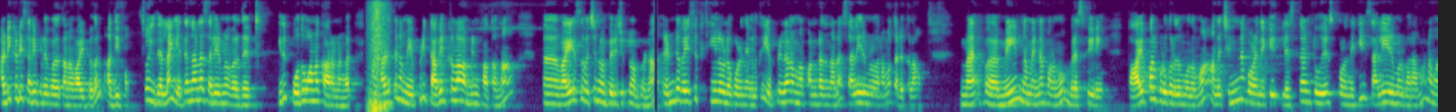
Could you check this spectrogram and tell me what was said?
அடிக்கடி சளி பிடிப்பதற்கான வாய்ப்புகள் அதிகம். ஸோ இதெல்லாம் எதனால சளி இருமல் வருது? இது பொதுவான காரணங்கள். அடுத்து நம்ம எப்படி தவிர்க்கலாம் அப்படின்னு பார்த்தோம்னா வயசு வச்சு நம்ம பிரிச்சுக்கிட்டோம் அப்படின்னா ரெண்டு வயசுக்கு கீழே உள்ள குழந்தைங்களுக்கு எப்படிலாம் நம்ம பண்ணுறதுனால சளி இருமல் வராமல் தடுக்கலாம். மெயின் நம்ம என்ன பண்ணணும்? பிரஸ்ட் ஃபீடிங் தாய்ப்பால் கொடுக்கறது மூலமா அந்த சின்ன குழந்தைக்கு லெஸ் தேன் டூ இயர்ஸ் குழந்தைக்கு சளி இருமல் வராமல் நம்ம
